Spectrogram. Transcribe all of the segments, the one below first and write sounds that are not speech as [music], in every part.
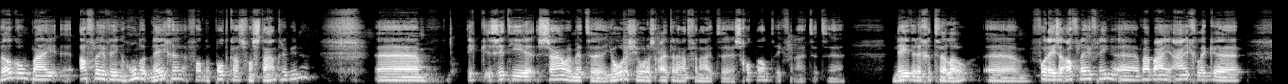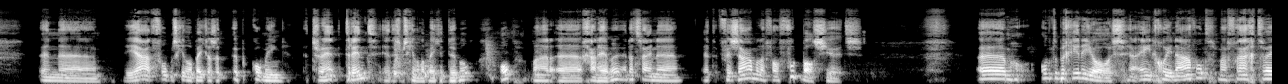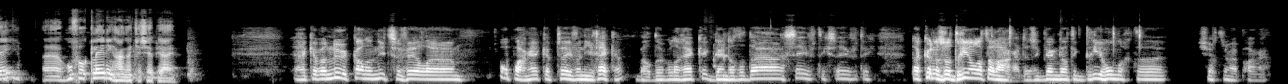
welkom bij aflevering 109 van de podcast van Staantribune. Uh, ik zit hier samen met uh, Joris. Joris uiteraard vanuit uh, Schotland, ik vanuit het nederige Twello. Ehm, voor deze aflevering, waarbij eigenlijk een, ja, het voelt misschien wel een beetje als een upcoming trend. Het is misschien wel een beetje dubbel op, maar gaan hebben. En dat zijn het verzamelen van voetbalshirts. Um, om te beginnen, Joris. Ja, één, goedenavond. Maar vraag twee. Uh, hoeveel kledinghangertjes heb jij? Ja, ik heb er nu, kan er niet zoveel uh, ophangen. Ik heb twee van die rekken, wel dubbele rekken. Ik denk dat er daar 70, 70, daar kunnen zo 300 aan hangen. Dus ik denk dat ik 300 uh, shirts nu heb hangen.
